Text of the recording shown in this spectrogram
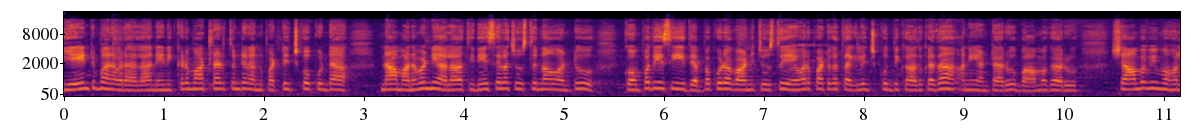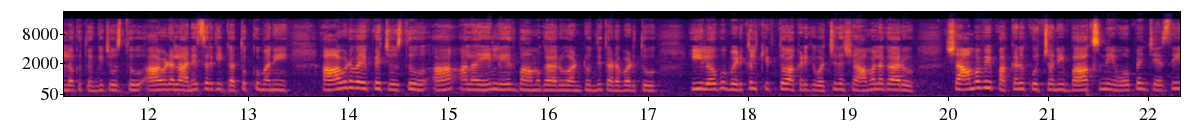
ఏంటి మనవరాలా నేను ఇక్కడ మాట్లాడుతుంటే నన్ను పట్టించుకోకుండా నా మనవణ్ణి అలా తినేసేలా చూస్తున్నావు అంటూ కొంపదీసి ఈ దెబ్బ కూడా వాడిని చూస్తూ ఏమరపాటుగా తగిలించుకుంది కాదు కదా అని అంటారు బామ్మగారు. శాంభవి మొహంలోకి తొంగి చూస్తూ ఆవిడ అలా అనేసరికి గతుక్కుమని ఆవిడ వైపే చూస్తూ ఆ అలా ఏం లేదు బామ్మగారు అంటుంది తడబడుతూ. ఈలోపు మెడికల్ కిట్తో అక్కడికి వచ్చిన శ్యామల గారు శ్యామవి పక్కన కూర్చొని బాక్స్ని ఓపెన్ చేసి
